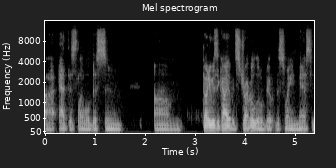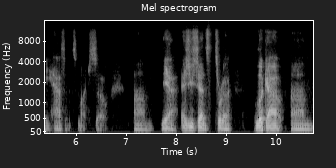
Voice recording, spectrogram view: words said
uh, at this level this soon. Um, thought he was a guy that would struggle a little bit with the swing and miss, and he hasn't as much. So, um, yeah, as you said, sort of look out. Um,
